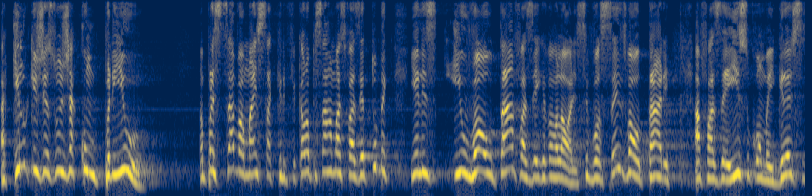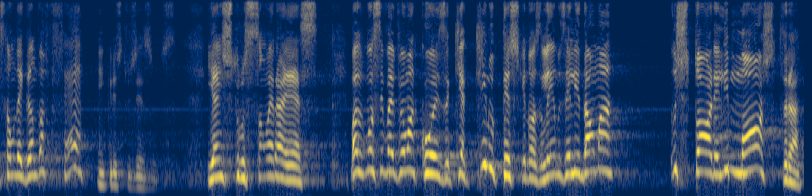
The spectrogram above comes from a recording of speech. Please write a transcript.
aquilo que Jesus já cumpriu, não precisava mais sacrificar, não precisava mais fazer tudo, e eles iam voltar a fazer, que falar, olha, se vocês voltarem a fazer isso como igreja, vocês estão negando a fé em Cristo Jesus. E a instrução era essa. Mas você vai ver uma coisa, que aqui no texto que nós lemos, ele dá uma história, ele mostra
